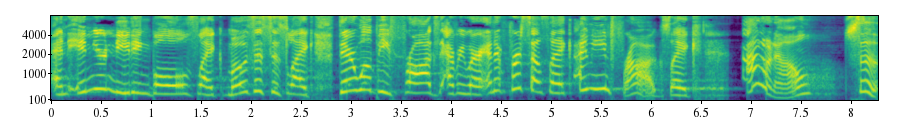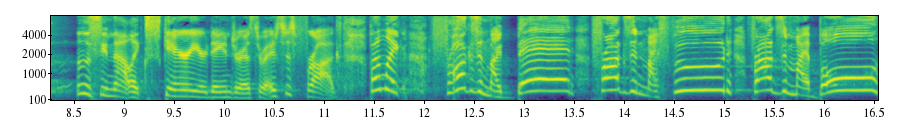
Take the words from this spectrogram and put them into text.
and in your kneading bowls. Like Moses is like, there will be frogs everywhere. And at first I was like, I mean, frogs. Like, I don't know doesn't seem that like scary or dangerous. Right? It's just frogs. But I'm like, frogs in my bed, frogs in my food, frogs in my bowl.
